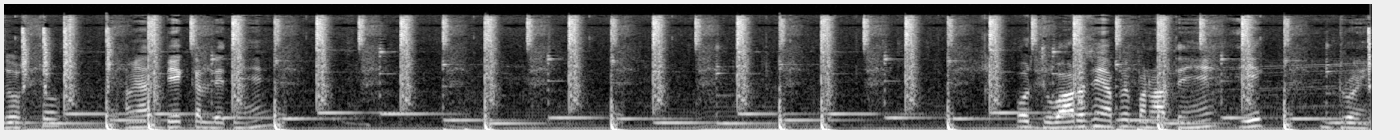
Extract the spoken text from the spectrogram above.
दोस्तों, हम यहाँ बेक कर लेते हैं। और दोबारा से यहाँ पे बनाते हैं एक ड्राइंग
